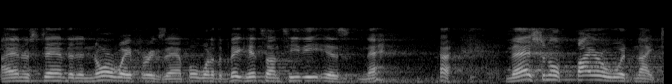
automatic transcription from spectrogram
I understand that in Norway, for example, one of the big hits on TV is Na- National Firewood Night.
